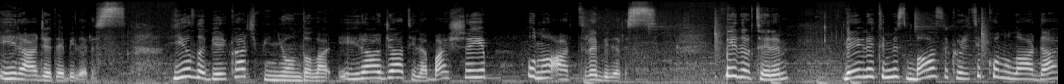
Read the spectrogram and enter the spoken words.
ihraç edebiliriz. Yılda birkaç milyon dolar ihracat ile başlayıp bunu arttırabiliriz. Belirtelim, devletimiz bazı kritik konularda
